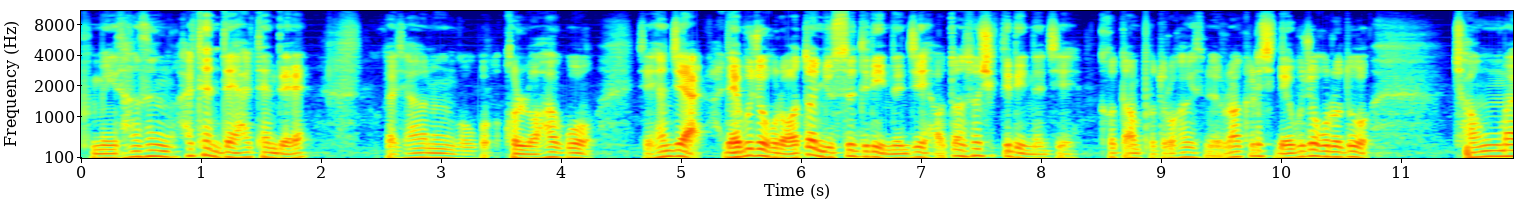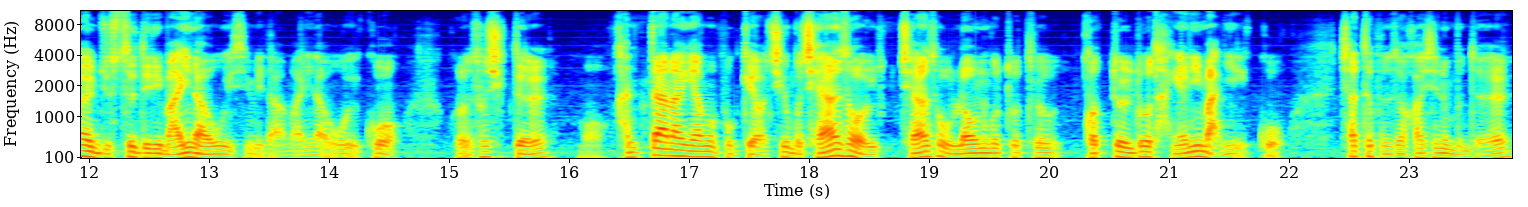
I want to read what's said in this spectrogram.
분명히 상승할 텐데 할 텐데 까지 하는 거고 걸로 하고 이제 현재 내부적으로 어떤 뉴스들이 있는지 어떤 소식들이 있는지 그것도 한번 보도록 하겠습니다. 루나 클래식 내부적으로도 정말 뉴스들이 많이 나오고 있습니다. 많이 나오고 있고 그런 소식들 뭐 간단하게 한번 볼게요. 지금 뭐 제안서 제안서 올라오는 것도 것들도 당연히 많이 있고 차트 분석하시는 분들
